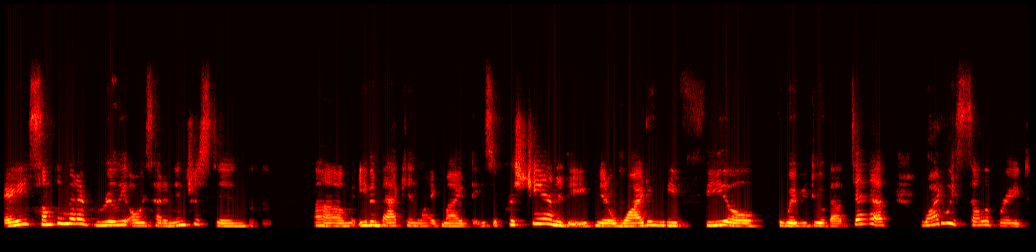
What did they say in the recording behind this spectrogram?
way. Something that I've really always had an interest in, Mhm. um, even back in like my days of Christianity. You know, Mm-hmm. why do we feel the way we do about death? Why do we celebrate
